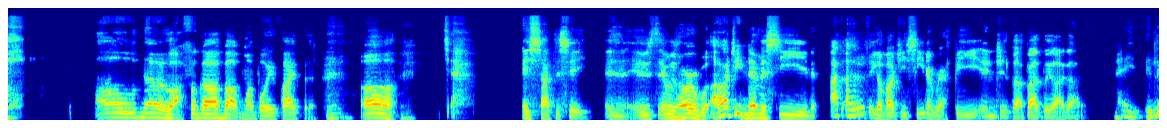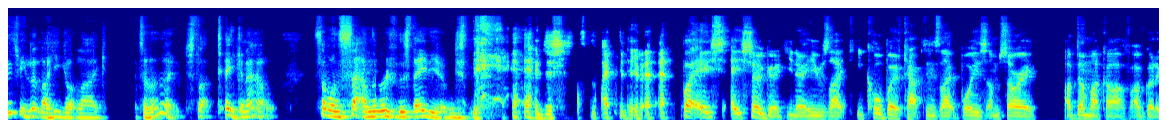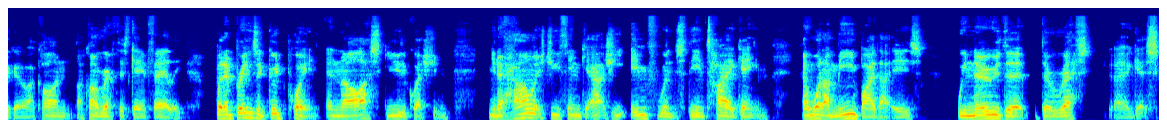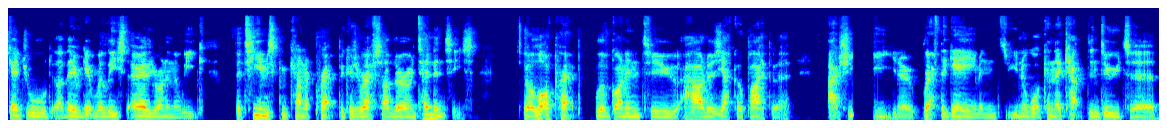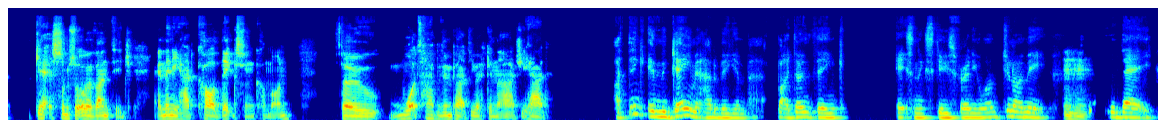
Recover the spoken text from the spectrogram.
Oh no, I forgot about my boy Peyper. Oh, it's sad to see, isn't it? It was it was horrible. I've actually never seen. I, I don't think I've actually seen a ref be injured that badly like that. mate, it literally looked like he got like, I don't know, just like taken out. Someone sat on the roof of the stadium, just Just him. But it's it's so good. You know, he was like he called both captains like, boys, I'm sorry. I've done my calf. I've got to go. I can't I can't ref this game fairly. But it brings a good point, and I'll ask you the question. You know, how much do you think it actually influenced the entire game? And what I mean by that is we know that the refs uh, get scheduled, like they get released earlier on in the week. The teams can kind of prep because refs have their own tendencies. So a lot of prep will have gone into how does Jaco Peyper actually, you know, ref the game and, you know, what can their captain do to get some sort of advantage? And then you had Karl Dickson come on. So what type of impact do you reckon that actually had? I think in the game it had a big impact, but I don't think it's an excuse for anyone. Do you know what I mean? hmm The day,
